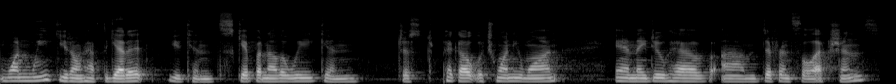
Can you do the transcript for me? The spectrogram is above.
one week, you don't have to get it. You can skip another week and just pick out which one you want. And they do have um, different selections.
